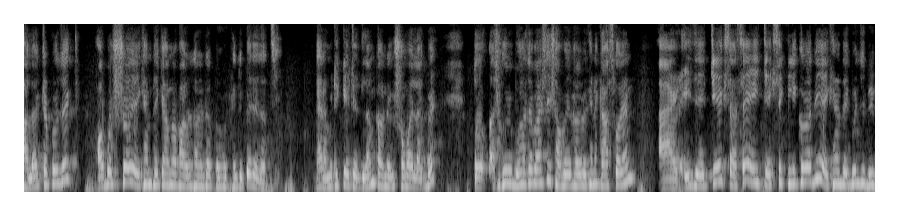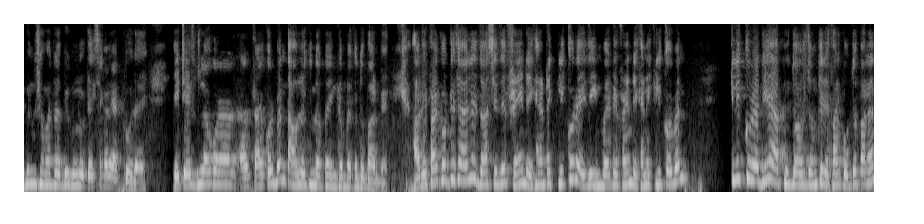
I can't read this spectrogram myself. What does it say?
ভালো একটা প্রজেক্ট অবশ্যই এখান থেকে আমরা ভালো ধরনের একটা প্রফিট কিন্তু পেতে যাচ্ছি। এটা কেটে দিলাম, কারণ একটু সময় লাগবে। তো আশা করি বোঝাতে পারছি, সবাই এভাবে এখানে কাজ করেন। আর এই যে টেক্স আছে, এই টেক্সে ক্লিক করে দিয়ে এখানে দেখবেন যে বিভিন্ন সময় তারা বিভিন্ন টেক্স এখানে অ্যাড করে দেয়। এই টেক্সগুলো করার ট্রাই করবেন তাহলে কিন্তু আপনার ইনকামটা কিন্তু বাড়বে। আর রেফার করতে চাইলে জাস্ট এই যে ফ্রেন্ড এখানে একটা ক্লিক করে, এই যে ইনভাইটেড ফ্রেন্ড এখানে ক্লিক করবেন। ক্লিক করে দিয়ে আপনি দশজনকে রেফার করতে পারেন,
